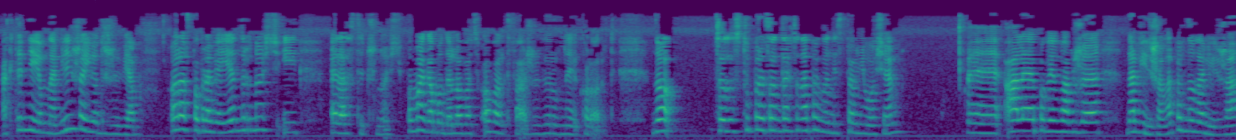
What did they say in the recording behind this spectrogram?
aktywnie ją nawilża i odżywia oraz poprawia jędrność i elastyczność. Pomaga modelować owal twarzy, wyrównuje koloryt. No, co do 100% to na pewno nie spełniło się, e, ale powiem Wam, że nawilża, na pewno nawilża.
